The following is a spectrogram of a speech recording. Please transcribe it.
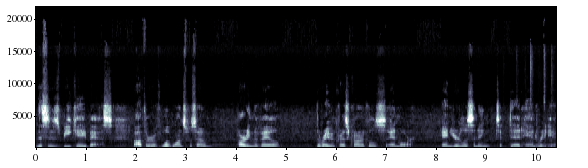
This is B.K. Bass, author of What Once Was Home, Parting the Veil, The Ravencrest Chronicles, and more. And you're listening to Dead Hand Radio.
